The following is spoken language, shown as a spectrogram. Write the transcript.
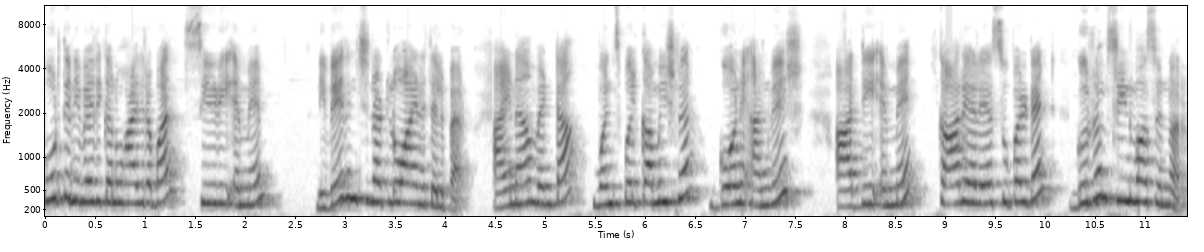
పూర్తి నివేదికను హైదరాబాద్ సిడిఎంఏ నివేదించినట్లు ఆయన తెలిపారు. ఆయన వెంట municipal commissioner Gone Anvesh RDMA కార్యాలయ సూపరింటెండెంట్ గుర్రం శ్రీనివాస్ ఉన్నారు.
